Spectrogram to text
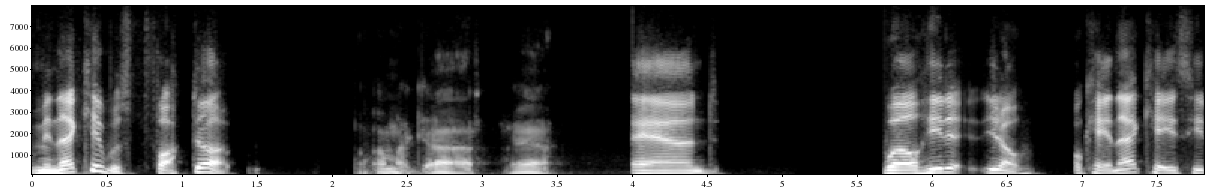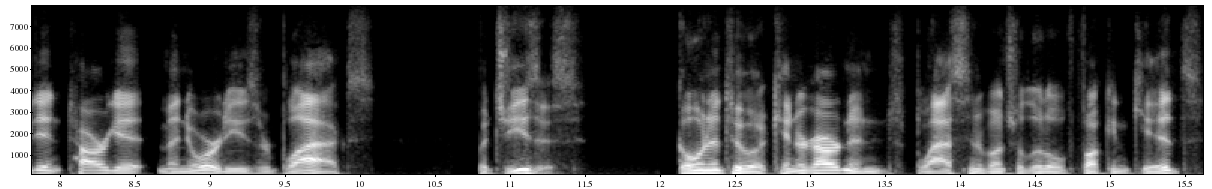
I mean, that kid was fucked up. Oh my god. Yeah. And well, he did, you know, okay, in that case, he didn't target minorities or blacks, but Jesus, going into a kindergarten and just blasting a bunch of little fucking kids.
